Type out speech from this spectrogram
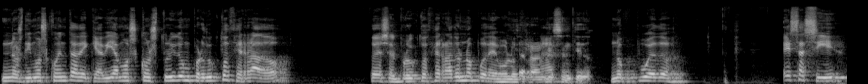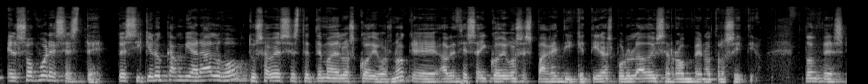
nos dimos cuenta de que habíamos construido un producto cerrado. Entonces, el producto cerrado no puede evolucionar. ¿Cerrado en qué sentido? No puedo es así, el software es este. Entonces, si quiero cambiar algo, tú sabes este tema de los códigos, ¿no? Que a veces hay códigos espagueti que tiras por un lado y se rompe en otro sitio. Entonces,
